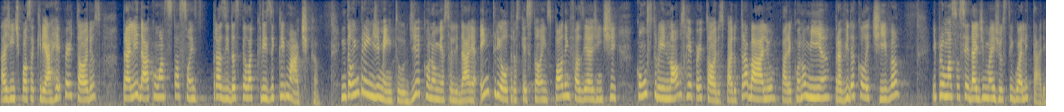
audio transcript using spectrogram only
a gente possa criar repertórios para lidar com as situações trazidas pela crise climática. Então, empreendimento de economia solidária, entre outras questões, podem fazer a gente construir novos repertórios para o trabalho, para a economia, para a vida coletiva e para uma sociedade mais justa e igualitária.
